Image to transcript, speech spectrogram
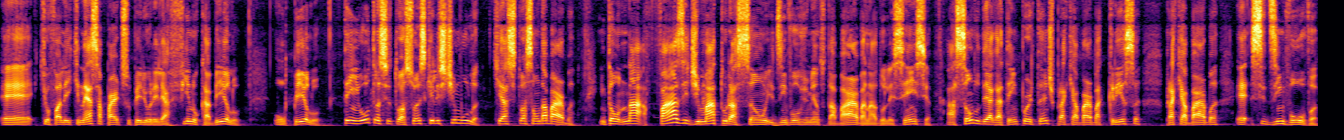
é, que eu falei que nessa parte superior ele afina o cabelo, ou pelo, Tem outras situações que ele estimula, que é a situação da barba. Então, na fase de maturação e desenvolvimento da barba, na adolescência, a ação do DHT é importante para que a barba cresça, para que a barba é, se desenvolva.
